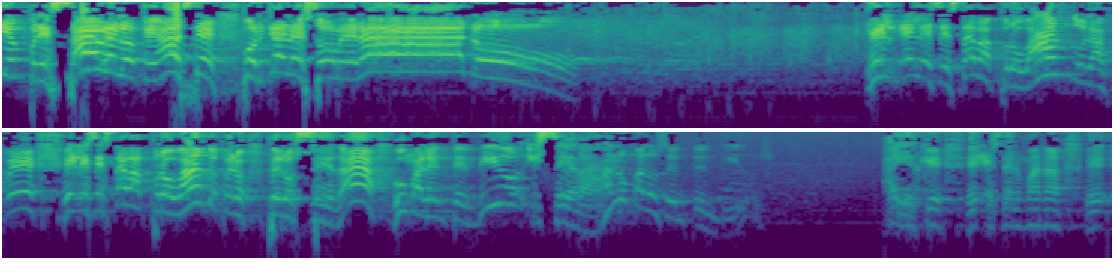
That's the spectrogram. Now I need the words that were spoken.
siempre sabe lo que hace porque Él es soberano. Él, les estaba probando la fe, Él les estaba probando, pero, pero se da un malentendido y se dan los malos entendidos. Ay, es que eh, esta hermana eh,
